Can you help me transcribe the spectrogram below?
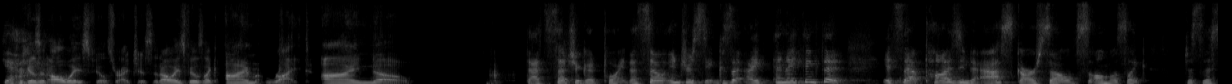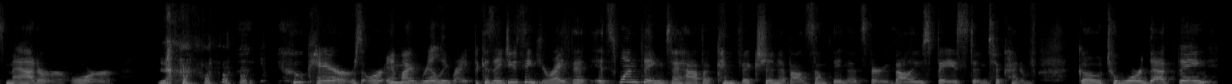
Yeah. because it always feels righteous. It always feels like I'm right. I know. That's such a good point. That's so interesting because I and I think that it's that pausing to ask ourselves almost like, does this matter? Or Yeah. who cares? Or am I really right? Because I do think you're right that it's one thing to have a conviction about something that's very values based and to kind of go toward that thing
